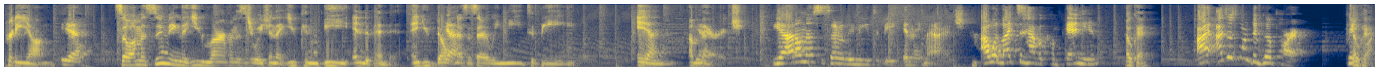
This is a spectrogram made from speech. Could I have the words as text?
pretty young. Yeah. So I'm assuming that you learn from the situation that you can be independent and you don't Yeah. necessarily need to be in Yeah. a Yeah. marriage. Yeah, I don't necessarily need to be in a marriage. I would like to have a companion. Okay. I, I just want the good part. Okay. much.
